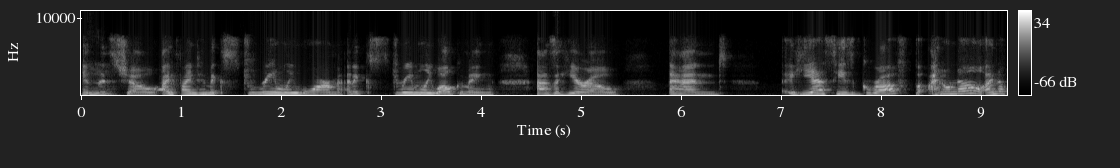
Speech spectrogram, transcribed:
in mm. this show. I find him extremely warm and extremely welcoming as a hero and yes, he's gruff, but I don't know. I know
